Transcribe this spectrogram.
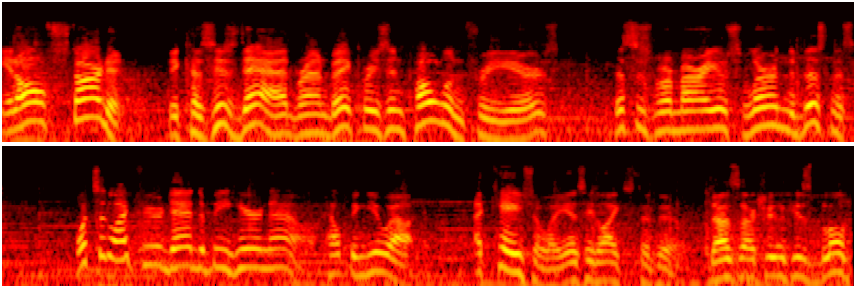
it all started because his dad ran bakeries in Poland for years. This is where Mariusz learned the business. What's it like for your dad to be here now, helping you out occasionally, as he likes to do? That's actually in his blood.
